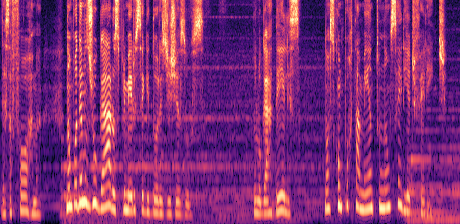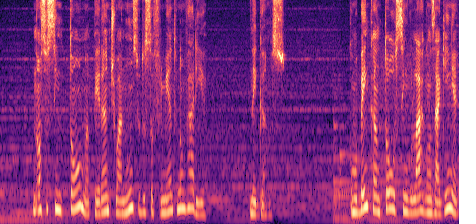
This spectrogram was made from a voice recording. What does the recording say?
Dessa forma, não podemos julgar os primeiros seguidores de Jesus. No lugar deles, nosso comportamento não seria diferente. Nosso sintoma perante o anúncio do sofrimento não varia. Negamos. Como bem cantou o singular Gonzaguinha,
